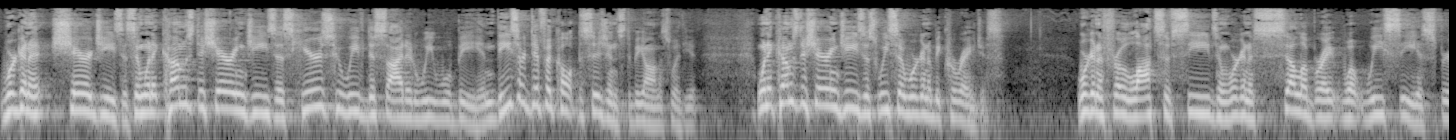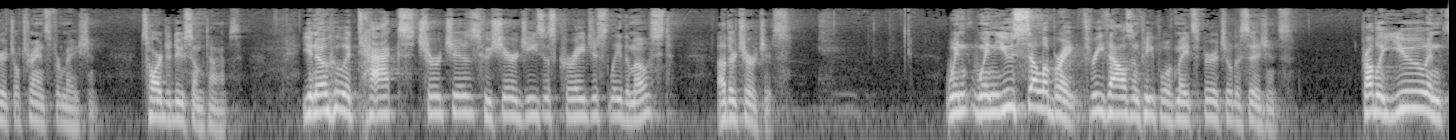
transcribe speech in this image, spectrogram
We're going to share Jesus. And when it comes to sharing Jesus, here's who we've decided we will be. And these are difficult decisions, to be honest with you. When it comes to sharing Jesus, we said we're going to be courageous. We're going to throw lots of seeds and we're going to celebrate what we see as spiritual transformation. It's hard to do sometimes. You know who attacks churches who share Jesus courageously the most? Other churches. When, when you celebrate 3,000 people have made spiritual decisions, probably you and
